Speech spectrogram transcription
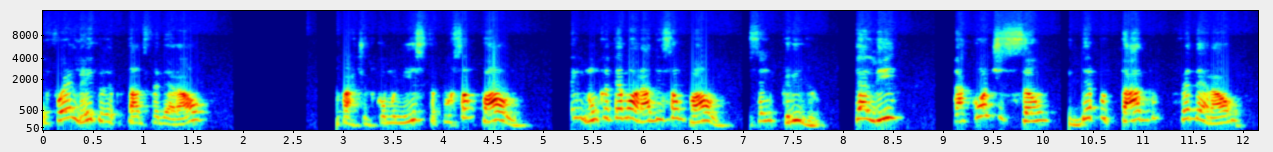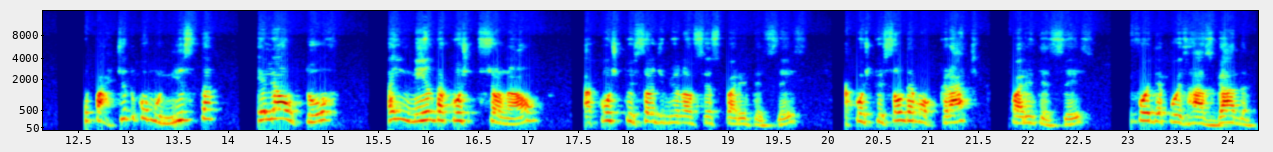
Ele foi eleito deputado federal do Partido Comunista por São Paulo, sem nunca ter morado em São Paulo. Isso é incrível. E ali na condição de deputado federal do Partido Comunista, ele é autor da emenda constitucional à Constituição de 1946, a Constituição Democrática de 46, que foi depois rasgada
